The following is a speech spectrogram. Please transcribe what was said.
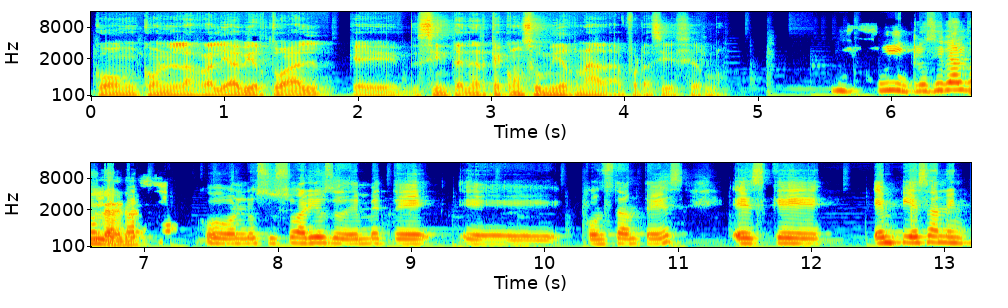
con, la realidad virtual que sin tener que consumir nada, por así decirlo. Sí, inclusive algo que pasa con los usuarios de DMT eh, constantes es que empiezan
